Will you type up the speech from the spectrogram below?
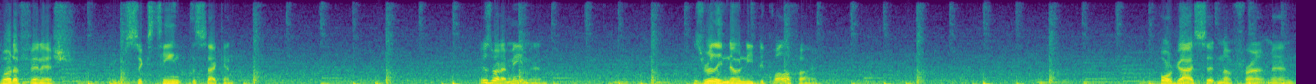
What a finish. From 16th to 2nd. This is what I mean, man. There's really no need to qualify. Poor guy sitting up front, man.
